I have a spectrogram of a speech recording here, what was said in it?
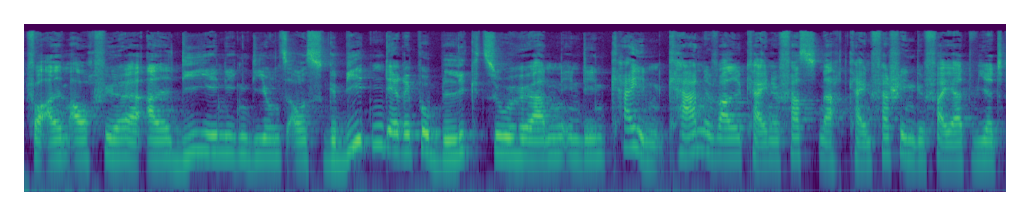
Vor allem auch für all diejenigen, die uns aus Gebieten der Republik zuhören, in denen kein Karneval, keine Fastnacht, kein Fasching gefeiert wird.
